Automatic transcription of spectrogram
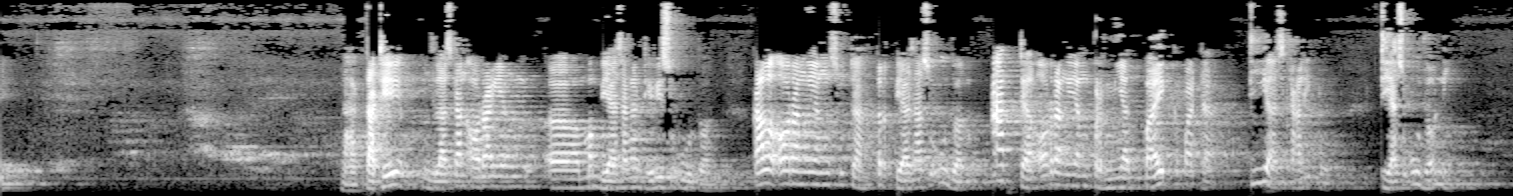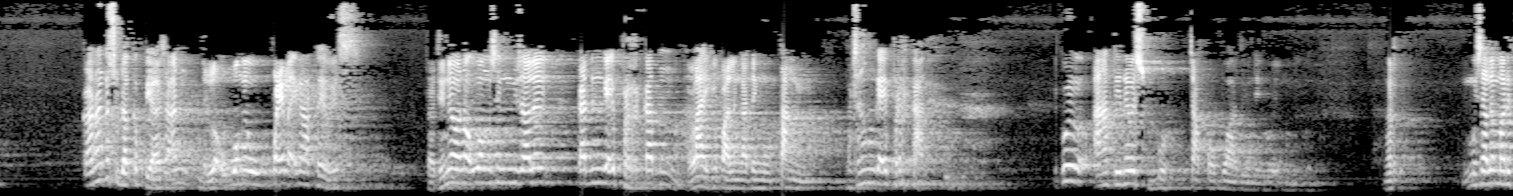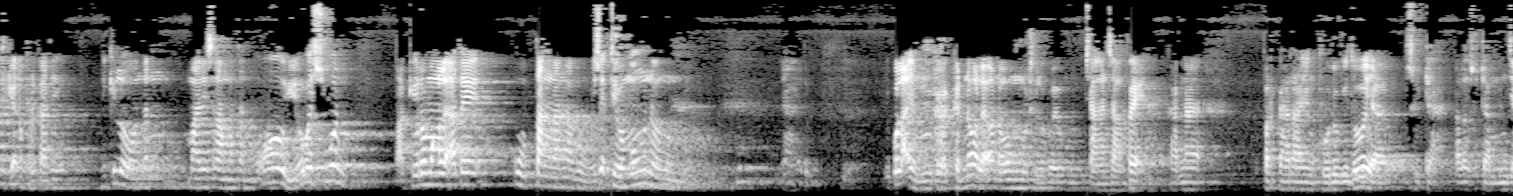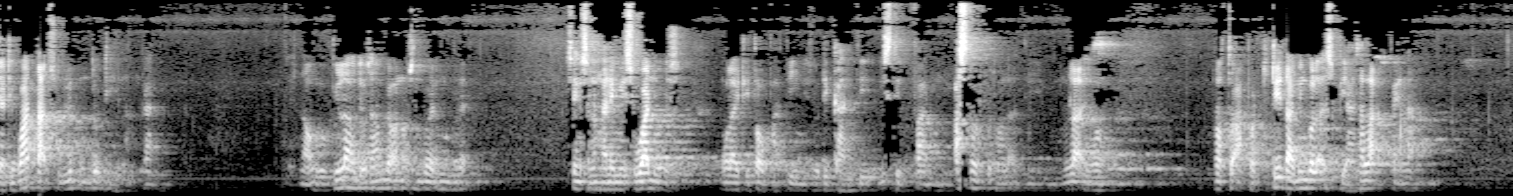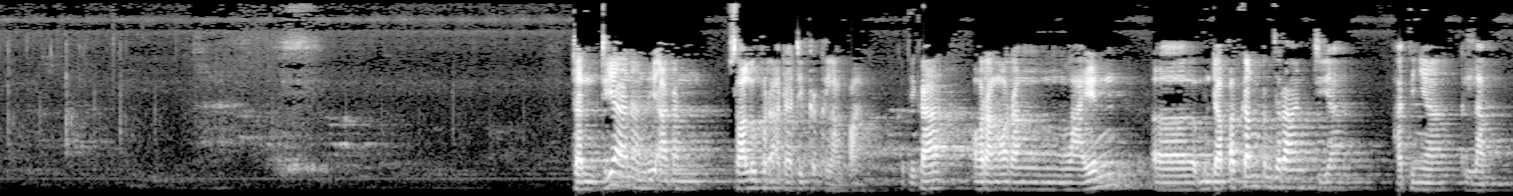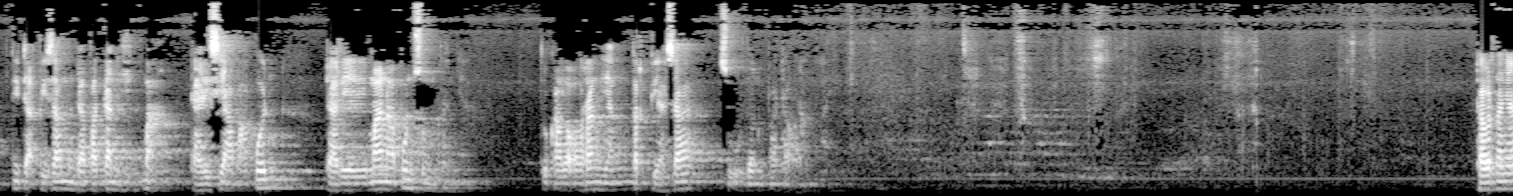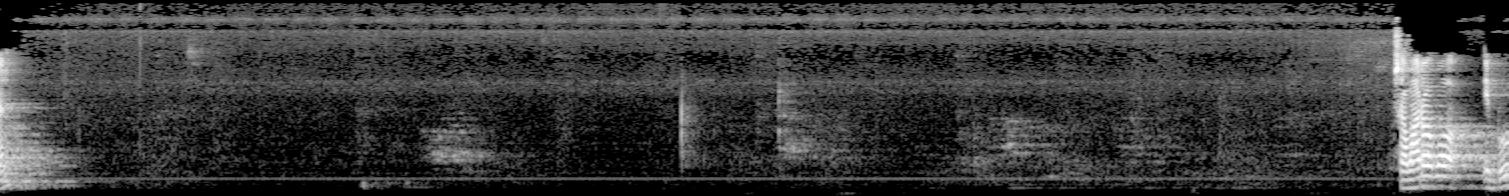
Nah, tadi menjelaskan orang yang e, membiasakan diri suudon. Kalau orang yang sudah terbiasa suudon, ada orang yang berniat baik kepada dia sekalipun, dia suudoni. Karena kan sudah kebiasaan delok wonge pelek kabeh wis. Dadi ini ana wong sing misale kating kayak berkat, lah iki paling kating ngutang. Padahal kayak berkat. Iku atine wis mbuh cap apa atine kowe. Ngerti? Misale mari dikek berkat niki lho wonten mari selamatan. Oh iya wis suwun. Tak kira mang lek ate utang nang aku. Wis diomongno ngono. Ya itu. Iku lak yang ngregeno lek ana wong model kowe jangan sampai karena perkara yang buruk itu ya sudah kalau sudah menjadi watak sulit untuk dihilangkan. Nah, bilang untuk sampai ono sampai mereka. Sing senengane misuan wis mulai ditobati, misu diganti istighfar. Astagfirullahaladzim. Lah yo rada abot gede tapi kalau biasa lah penak. Dan dia nanti akan selalu berada di kegelapan. Ketika orang-orang lain e, mendapatkan pencerahan, dia hatinya gelap, tidak bisa mendapatkan hikmah dari siapa pun, dari mana pun sumbernya. Itu kalau orang yang terbiasa suudon pada orang lain. Ada pertanyaan? Sawara apa ibu?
